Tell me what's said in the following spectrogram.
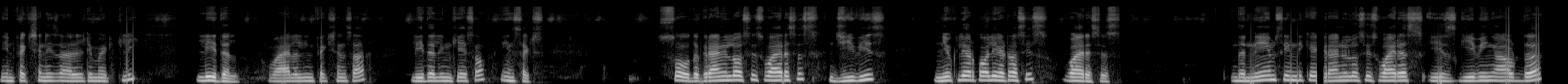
Infection is ultimately lethal viral infections are lethal in case of insects so the granulosis viruses, GVs, nuclear polyhedrosis viruses. The names indicate granulosis virus is giving out the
